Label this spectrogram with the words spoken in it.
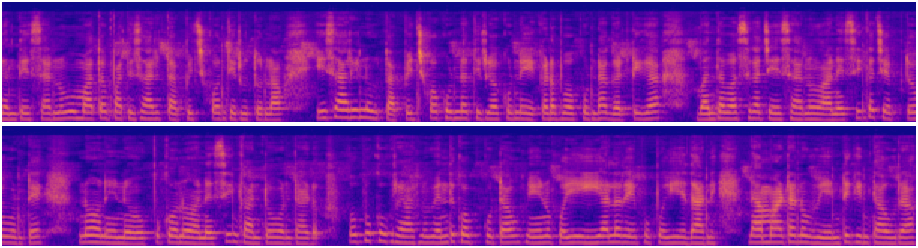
గంతేస్తారు నువ్వు మాతో ప్రతిసారి తప్పించుకొని తిరుగుతున్నావు. ఈసారి నువ్వు తప్పించుకోకుండా తిరగకుండా ఎక్కడ పోకుండా గట్టిగా బందోబస్తుగా చేశాను అనేసి ఇంకా చెప్తూ ఉంటే నో నేను ఒప్పుకోను అనేసి ఇంక అంటూ ఉంటాడు. ఒప్పుకోకురా నువ్వు ఎందుకు ఒప్పుకుంటావు? నేను పోయి ఇయ్యాల రేపు పోయేదాన్ని. నా మాట నువ్వు ఎంటికింటావురా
